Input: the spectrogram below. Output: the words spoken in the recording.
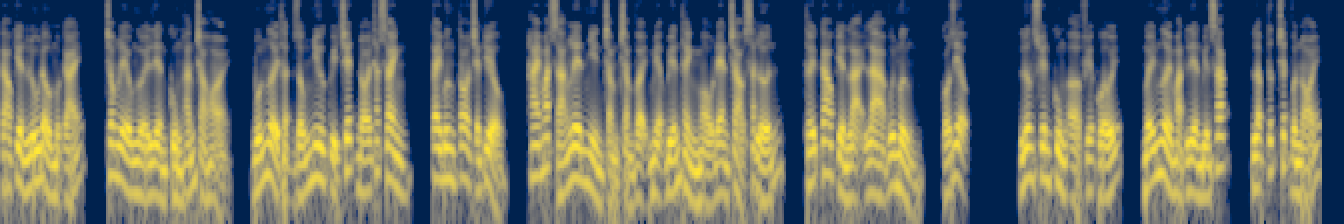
Cao kiền lũ đầu một cái trong lều người liền cùng hắn chào hỏi, bốn người thật giống như quỷ chết đói thắt xanh, tay bưng to chén tiểu, hai mắt sáng lên nhìn chằm chằm vậy miệng biến thành màu đen trào sắt lớn, thấy cao kiền lại là vui mừng, có rượu. Lương xuyên cùng ở phía cuối, mấy người mặt liền biến sắc, lập tức chất vấn nói,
